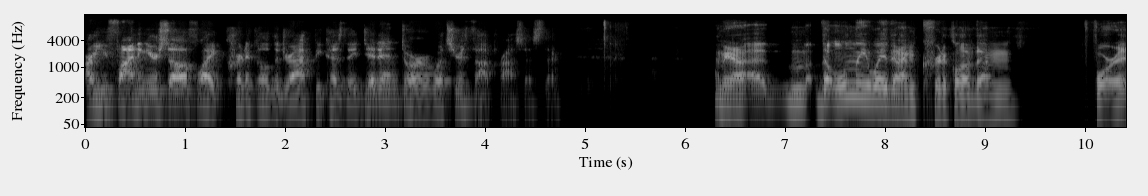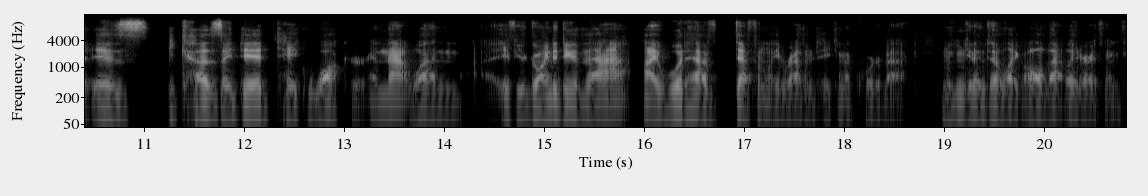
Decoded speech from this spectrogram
are you finding yourself like critical of the draft because they didn't, or what's your thought process there? I mean, uh, the only way that I'm critical of them for it is because they did take Walker, and that one, if you're going to do that, I would have definitely rather taken a quarterback. And We can get into like all that later, I think.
